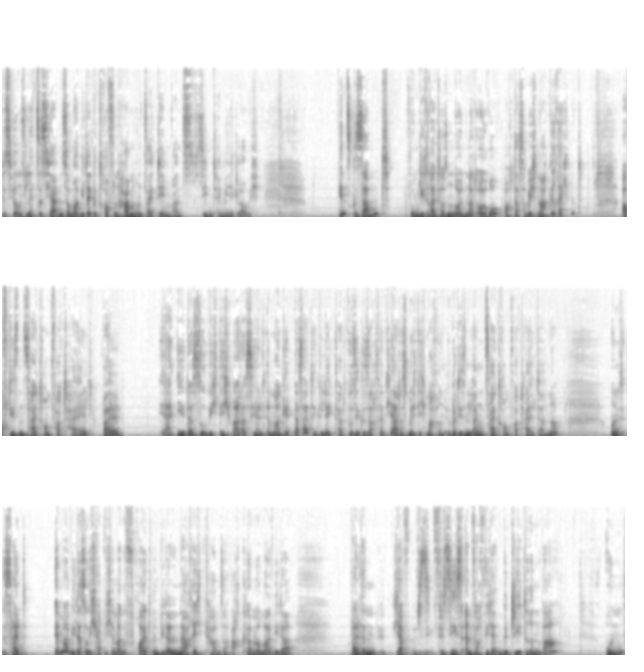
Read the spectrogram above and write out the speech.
bis wir uns letztes Jahr im Sommer wieder getroffen haben. Und seitdem waren es sieben Termine, glaube ich. Insgesamt um die 3.900 Euro, auch das habe ich nachgerechnet, auf diesen Zeitraum verteilt, weil ja, ihr das so wichtig war, dass sie halt immer Geld beiseite gelegt hat, wo sie gesagt hat, ja, das möchte ich machen, über diesen langen Zeitraum verteilt dann, ne? Und es halt immer wieder so, ich habe mich immer gefreut, wenn wieder eine Nachricht kam, sagt, ach, können wir mal wieder, weil dann, ja, für sie es einfach wieder im Budget drin war und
